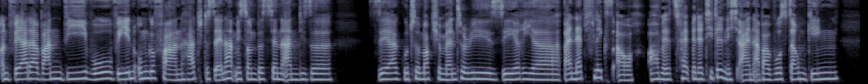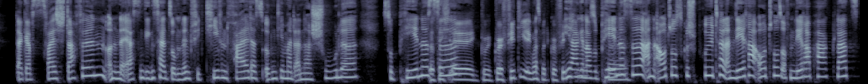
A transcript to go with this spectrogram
und wer da wann, wie, wo, wen umgefahren hat. Das erinnert mich so ein bisschen an diese sehr gute Mockumentary-Serie bei Netflix auch. Oh, jetzt fällt mir der Titel nicht ein, aber wo es darum ging, da gab es zwei Staffeln und in der ersten ging es halt so um den fiktiven Fall, dass irgendjemand an der Schule so Penisse. Dass ich, äh, Graffiti, irgendwas mit Graffiti? Ja, genau, so Penisse äh. an Autos gesprüht hat, an Lehrerautos auf dem Lehrerparkplatz.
